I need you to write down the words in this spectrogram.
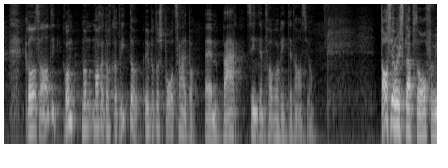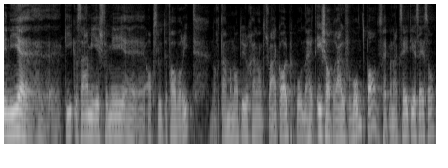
Großartig. Komm, wir machen doch gerade weiter über den Sport selber. Ähm, wer sind denn Favoriten dieses Jahr? Das Jahr ist es, glaube ich, so offen wie nie. Äh, Giga Semi ist für mich ein absoluter Favorit. Nachdem er natürlich auch die Schwägalp gewonnen hat, ist aber auch verwundbar. Das hat man auch gesehen diese Saison.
